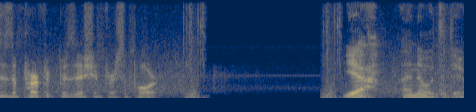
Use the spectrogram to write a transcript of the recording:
This is a perfect position for support. Yeah, I know what to do.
